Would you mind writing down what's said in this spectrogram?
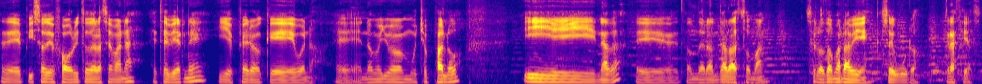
de episodio favorito de la semana este viernes y espero que, bueno, eh, no me lluevan muchos palos y nada, eh, donde las andalas toman. Se lo tomará bien, seguro. Gracias.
